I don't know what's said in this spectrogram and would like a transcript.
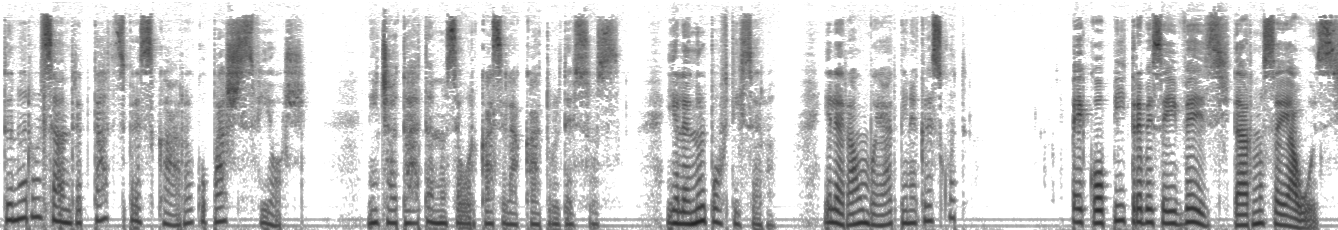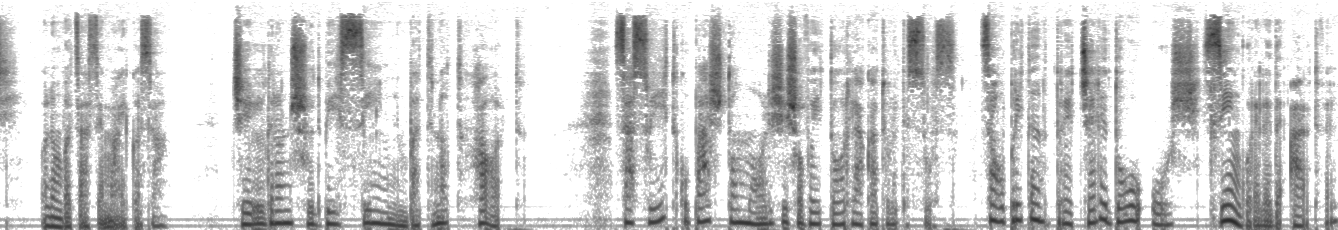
Tânărul s-a îndreptat spre scară cu pași sfioși. Niciodată nu se urcase la catul de sus. Ele nu-l poftiseră. El era un băiat bine crescut. Pe copii trebuie să-i vezi, dar nu să-i auzi, îl învățase maică sa. Children should be seen, but not heard. S-a suit cu pași tomoli și șovăitori la catul de sus. S-a oprit între cele două uși, singurele de altfel,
